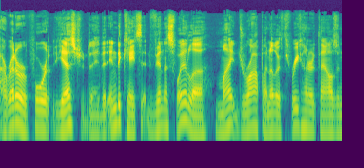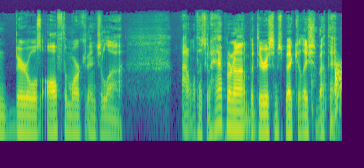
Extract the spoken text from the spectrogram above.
I read a report yesterday that indicates that Venezuela might drop another 300,000 barrels off the market in July. I don't know if that's going to happen or not, but there is some speculation about that.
